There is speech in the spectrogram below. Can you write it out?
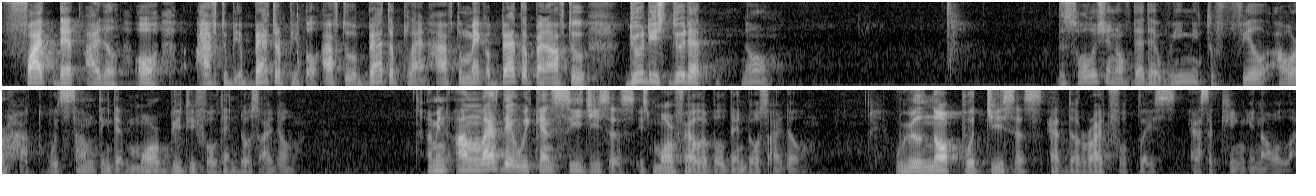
fight that idol. Oh, I have to be a better people. I have to a better plan. I have to make a better plan. I have to do this, do that. No the solution of that that we need to fill our heart with something that more beautiful than those idols. I mean, unless that we can see Jesus is more valuable than those idols, we will not put Jesus at the rightful place as a king in our life.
